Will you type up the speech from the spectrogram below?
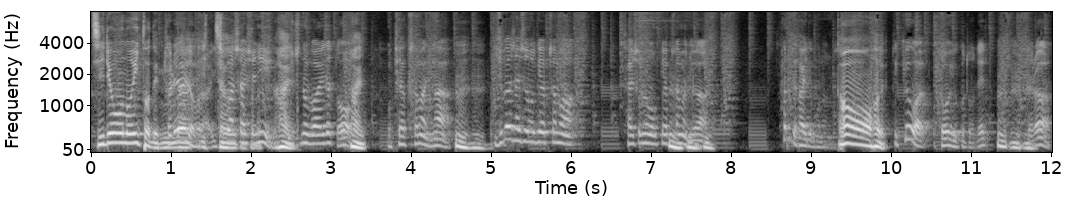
治療の意図でみんなとりあえずほら一行っちゃうとか番最初に、はい。うちの場合だと、はい。お客様が、うんうん。一番最初のお客様最初のお客様には、カルテ書いてもらうんですああはい。で今日はどういうことで？って言ったら、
